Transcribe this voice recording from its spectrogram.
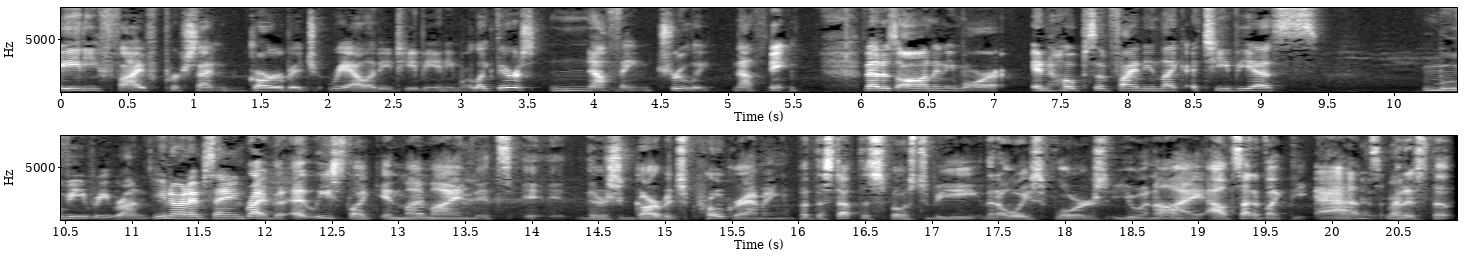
85% garbage reality TV anymore. Like there's nothing, truly nothing that is on anymore in hopes of finding like a TBS movie rerun. You know what I'm saying? Right, but at least like in my mind, it's it, it, there's garbage programming, but the stuff that's supposed to be that always floors you and I outside of like the ads, Right. but it's the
